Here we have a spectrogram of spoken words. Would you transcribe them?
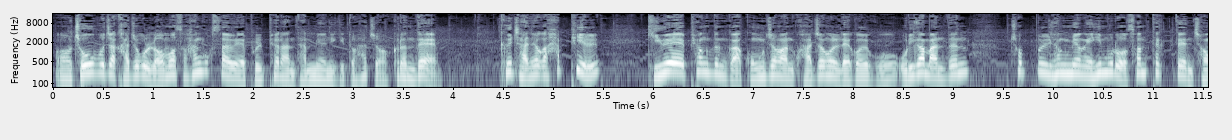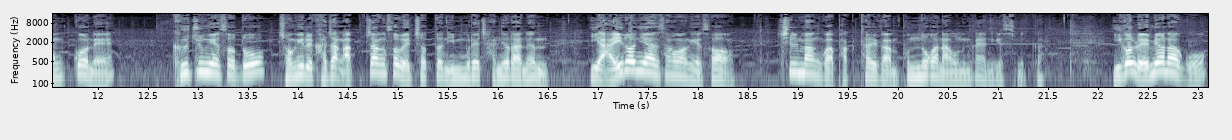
어, 조 후보자 가족을 넘어서 한국 사회의 불편한 단면이기도 하죠. 그런데 그 자녀가 하필 기회의 평등과 공정한 과정을 내걸고 우리가 만든 촛불 혁명의 힘으로 선택된 정권에 그 중에서도 정의를 가장 앞장서 외쳤던 인물의 자녀라는 이 아이러니한 상황에서 실망과 박탈감, 분노가 나오는 거 아니겠습니까? 이걸 외면하고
